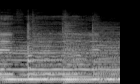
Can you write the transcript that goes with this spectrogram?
heaven.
